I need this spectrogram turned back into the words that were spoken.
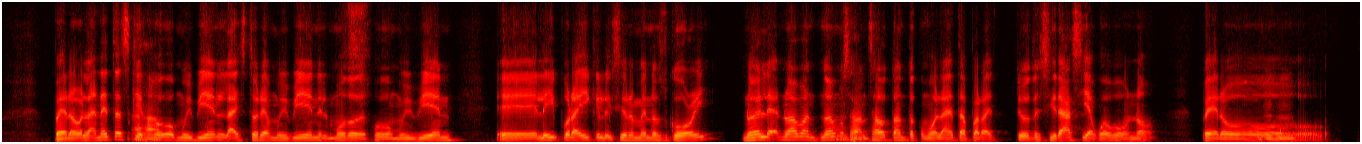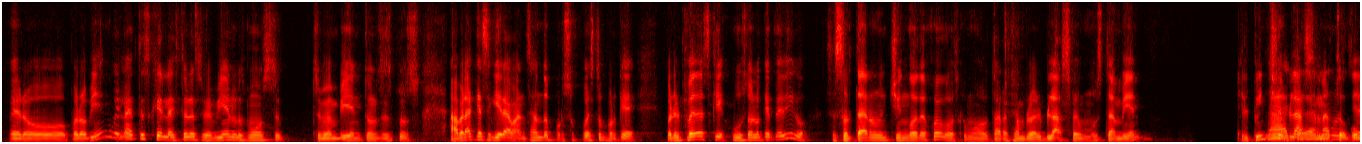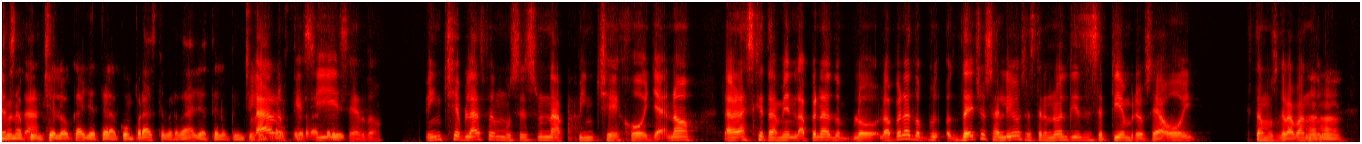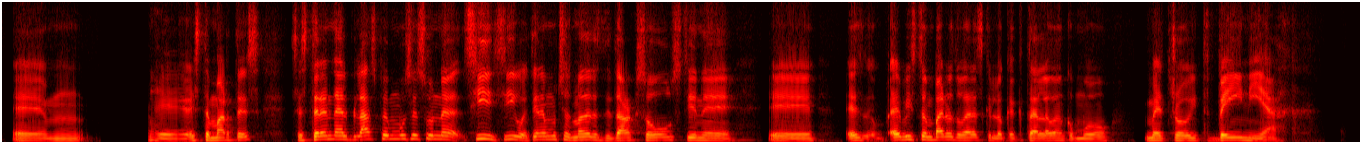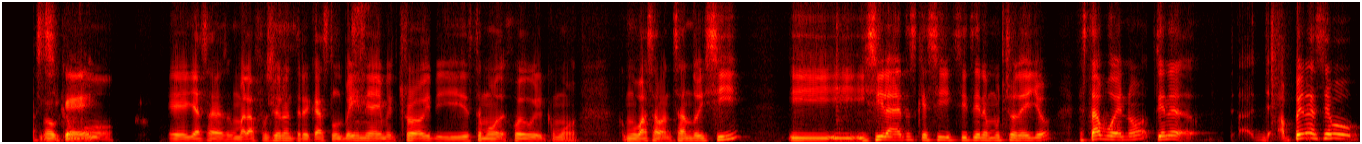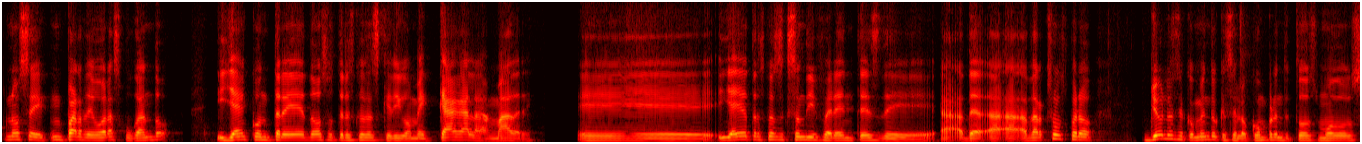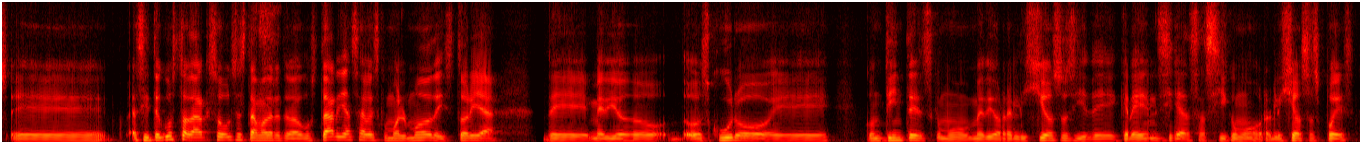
Pero la neta es que el juego muy bien, la historia muy bien, el modo de juego muy bien. Eh, leí por ahí que lo hicieron menos gory. No, no, no hemos avanzado tanto como la neta para yo decir, ah, sí, a huevo o no. Pero, pero, pero bien, güey. La neta es que la historia se ve bien, los modos se, ven bien. Entonces, pues habrá que seguir avanzando, por supuesto, porque. Pero el pedo es que, justo lo que te digo, se soltaron un chingo de juegos, como por ejemplo el Blasphemous también el pinche ah, Blasphemous. además tú como una pinche loca ya te la compraste, ¿verdad? Ya te lo pinche Claro que sí, cerdo. Pinche Blasphemous es una pinche joya. No, la verdad es que también apenas lo, apenas de hecho salió, se estrenó el 10 de septiembre, o sea, hoy estamos grabando. Em, eh, este martes. Se estrena el Blasphemous, es una... Sí, sí, güey, tiene muchas madres de Dark Souls, tiene... Eh, he visto en varios lugares que lo catalogan como Metroidvania. Así como, eh, ya sabes, como la fusión entre Castlevania y Metroid y este modo de juego y como, como vas avanzando. Y sí, y, sí, la neta es que sí, sí tiene mucho de ello. Está bueno, tiene... Apenas llevo, no sé, un par de horas jugando y ya encontré dos o tres cosas que digo, me caga la madre. Eh, y hay otras cosas que son diferentes de a, Dark Souls, pero yo les recomiendo que se lo compren de todos modos. Eh, si te gusta Dark Souls, esta madre te va a gustar. Ya sabes, como el modo de historia de medio oscuro, eh, con tintes como medio religiosos y de creencias así como religiosas, pues.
